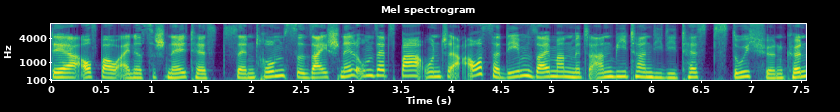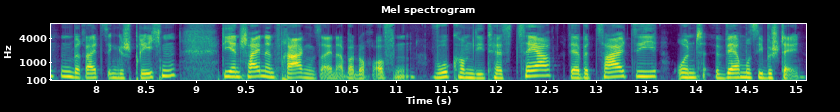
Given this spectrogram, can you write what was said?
Der Aufbau eines Schnelltestzentrums sei schnell umsetzbar und außerdem sei man mit Anbietern, die die Tests durchführen könnten, bereits in Gesprächen. Die entscheidenden Fragen seien aber noch offen. Wo kommen die Tests her? Wer bezahlt sie? Und wer muss sie bestellen?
